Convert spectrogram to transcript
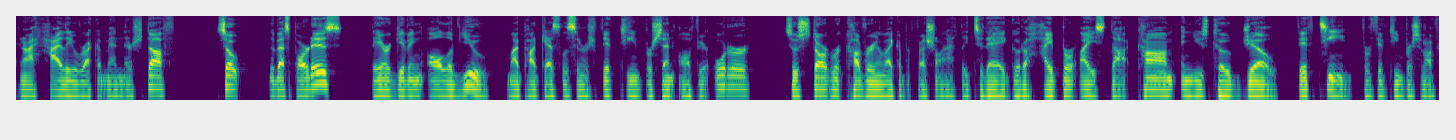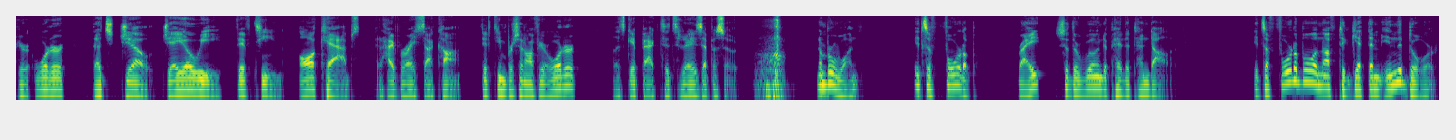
and I highly recommend their stuff. So the best part is they are giving all of you, my podcast listeners, 15% off your order. So start recovering like a professional athlete today. Go to hyperice.com and use code Joe15 for 15% off your order. That's Joe, J O E 15, all caps at hyperice.com. 15% off your order. Let's get back to today's episode. Number one, it's affordable, right? So they're willing to pay the $10. It's affordable enough to get them in the door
